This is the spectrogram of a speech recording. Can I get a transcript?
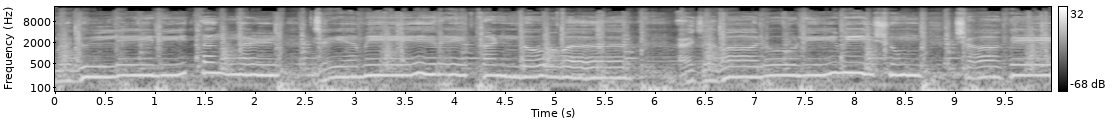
ജമലുല്ലേലി തങ്ങൾ ജയമേറെ കണ്ടോവർ. അജവാലോളി വീശും ഷാഹേനവാസോവർ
